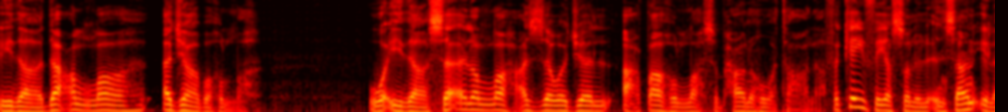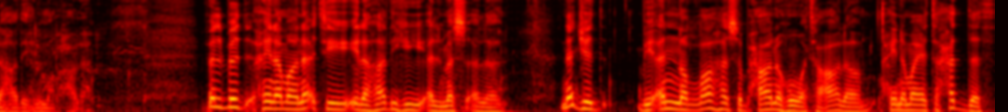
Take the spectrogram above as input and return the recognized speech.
إذا دعا الله أجابه الله وإذا سأل الله عز وجل أعطاه الله سبحانه وتعالى. فكيف يصل الإنسان إلى هذه المرحلة؟ في البدء حينما نأتي إلى هذه المسألة نجد بأن الله سبحانه وتعالى حينما يتحدث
